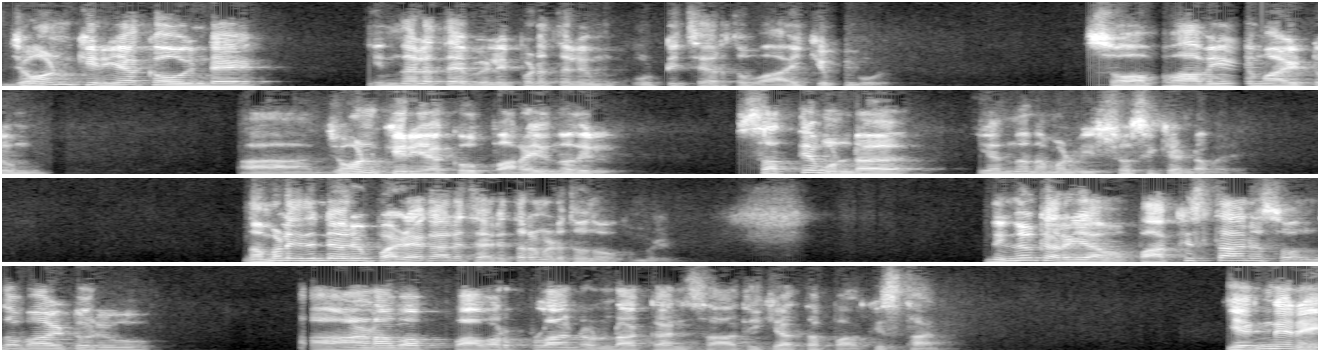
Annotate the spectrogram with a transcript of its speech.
ജോൺ കിരിയാക്കോവിന്റെ ഇന്നലത്തെ വെളിപ്പെടുത്തലും കൂട്ടിച്ചേർത്ത് വായിക്കുമ്പോൾ സ്വാഭാവികമായിട്ടും ജോൺ കിരിയാക്കോ പറയുന്നതിൽ സത്യമുണ്ട് എന്ന് നമ്മൾ വിശ്വസിക്കേണ്ട വരും നമ്മൾ ഇതിന്റെ ഒരു പഴയകാല ചരിത്രം എടുത്തു നോക്കുമ്പോഴും നിങ്ങൾക്കറിയാമോ പാകിസ്ഥാന് സ്വന്തമായിട്ടൊരു ആണവ പവർ പ്ലാന്റ് ഉണ്ടാക്കാൻ സാധിക്കാത്ത പാകിസ്ഥാൻ. എങ്ങനെ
